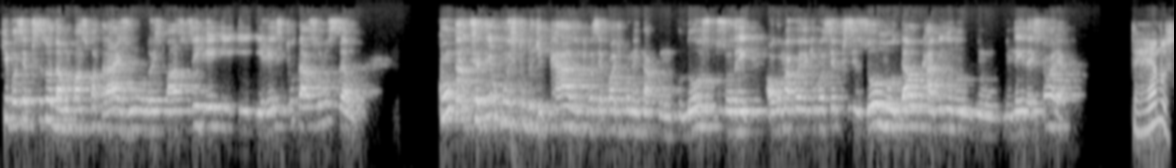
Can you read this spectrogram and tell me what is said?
que você precisou dar um passo para trás, um ou dois passos e, re, e, e reestudar a solução. Conta, você tem algum estudo de caso que você pode comentar com, conosco sobre alguma coisa que você precisou mudar o caminho no, no, no meio da história? Temos,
